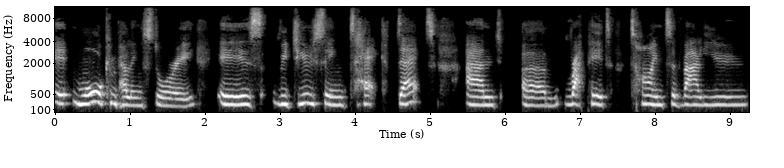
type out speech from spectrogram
it more compelling story is reducing tech debt and um, rapid time to value.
